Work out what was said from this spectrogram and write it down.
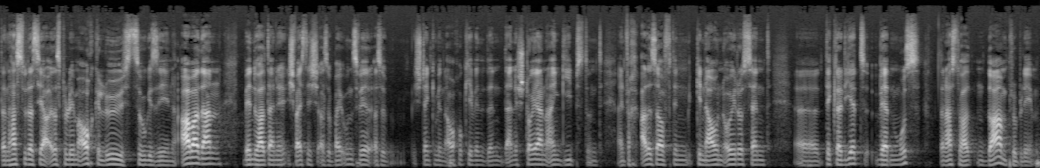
dann hast du das ja das Problem auch gelöst, so gesehen. Aber dann, wenn du halt deine, ich weiß nicht, also bei uns wäre, also ich denke mir dann auch, okay, wenn du dann deine Steuern eingibst und einfach alles auf den genauen Eurocent äh, deklariert werden muss, dann hast du halt da ein Problem.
